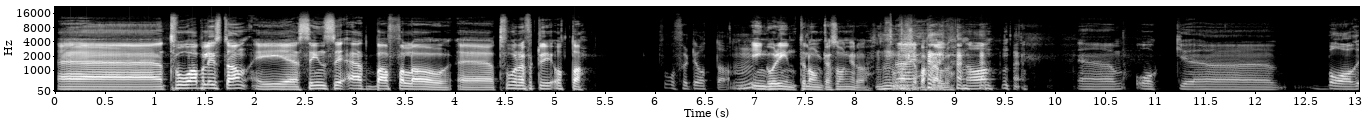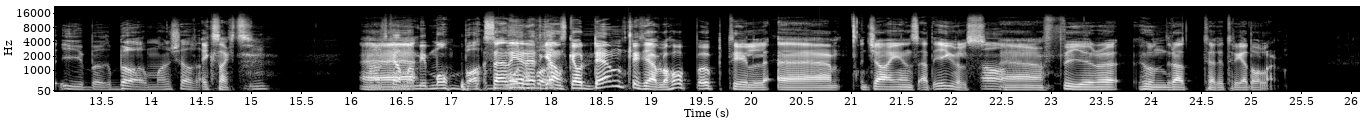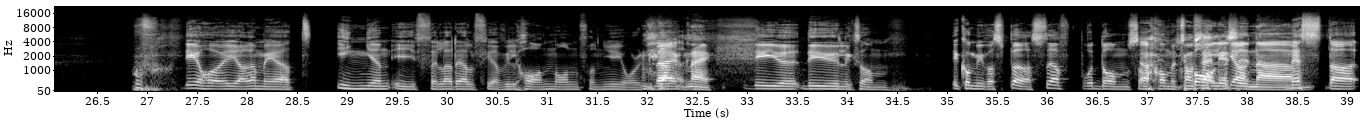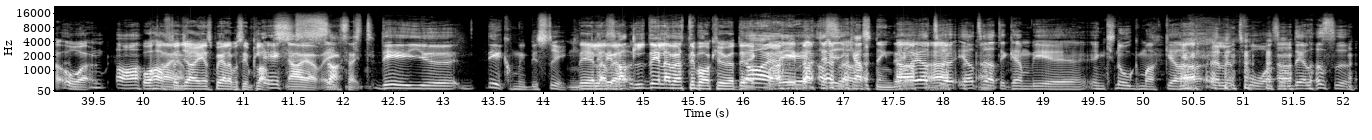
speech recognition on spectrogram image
här. Eh, tvåa på listan är Cincy at Buffalo. Eh, 248. 2,48. Mm. Ingår inte långkalsonger då. Får man köpa själv. Ja. Ehm, och eh, bar Uber bör man köra. Exakt. Annars kan Eh, man bli mobbad. Sen är det ett ganska ordentligt jävla hopp upp till eh, Giants at Eagles. Ja. Eh, 433 dollar. Det har att göra med att ingen i Philadelphia vill ha någon från New York. Nej. Nej, Det är ju, det är ju liksom... Det kommer ju vara spöstraff på de som kommer som tillbaka säljer sina- nästa År. Ja, Och haft Ja, en ja. Giants-spelare på sin plats. exakt. Ja, ja, exakt. Det är ju... Det kommer ju bli stryk. Det är det är lavett- i bakhuvudet direkt. Ja, ja, det är det- batterikastning. Det Ja, jag, tror, jag tror att det kan bli en knogmacka eller två som delas ut.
